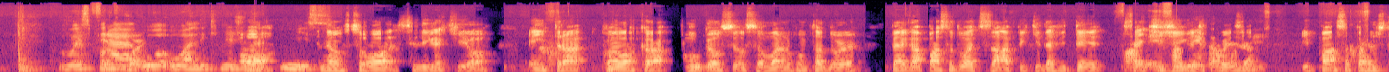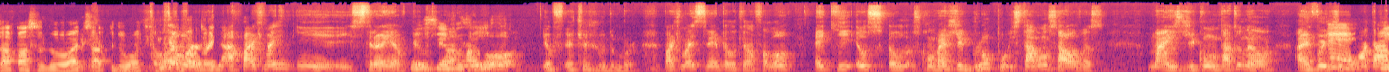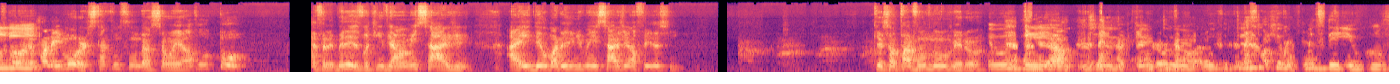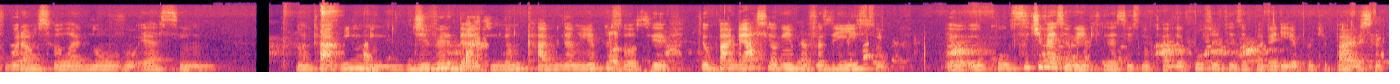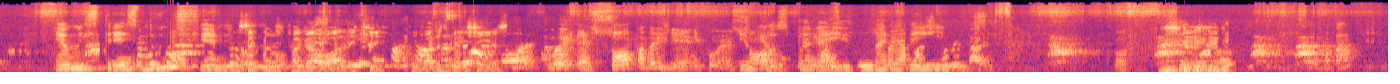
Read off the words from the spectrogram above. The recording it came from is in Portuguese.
Vou esperar o, o Alec me ajudar Ó, com isso. Não, só, ó, se liga aqui, ó. Entra, coloca, pluga o seu celular no computador, pega a pasta do WhatsApp, que deve ter Falei- 7 GB de coisa, vocês. e passa pra onde tá a pasta do WhatsApp do outro Então, celular. mano, mas a parte mais estranha, pelo que sei ela fazer falou, eu, eu te ajudo, amor. A parte mais estranha, pelo que ela falou, é que os, os conversas de grupo estavam salvas, mas de contato não. Aí foi É, tipo, ela tava e- falando, eu falei, amor, você tá com fundação aí? Ela voltou. Aí eu falei, beleza, vou te enviar uma mensagem. Aí deu barulho de mensagem ela fez assim. Que só tava um número. Eu odeio, Não, gente, quebrou, Arthur, calma. o o tanto que eu odeio configurar um celular novo é assim, não cabe em mim, de verdade, não cabe na minha pessoa. Se, se eu pagasse alguém pra fazer isso, eu, eu se tivesse alguém que fizesse isso no caso, eu com certeza pagaria, porque, parça, é um estresse do inferno. Você pode pagar o Alec com vários beijinhos. Mãe, é só papel higiênico, é Eu só. posso pagar ele com vários da beijinhos.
